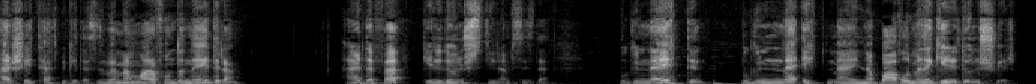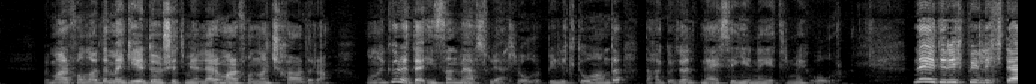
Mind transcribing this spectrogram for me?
hər şeyi tətbiq edəsiniz və mən marafonda nə edirəm? Hər dəfə geri dönüş istəyirəm sizdən. Bu gün nə etdin? Bu gün nə etməyinə bağlı mənə geri dönüş ver. Və marafonlarda mən geri dönüş etməyənləri marafondan çıxardıram. Ona görə də insan məsuliyyətli olur. Birlikdə olanda daha gözəl nə isə yerinə yetirmək olur. Nə edirik birlikdə?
